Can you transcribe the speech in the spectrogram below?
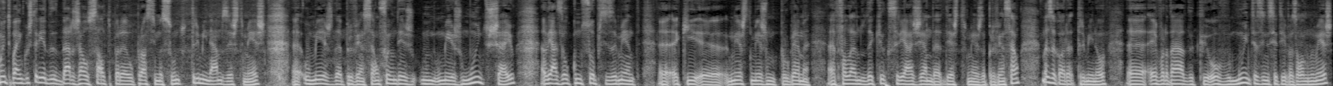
Muito bem, gostaria de dar já o salto para o próximo assunto. Terminamos este mês, uh, o mês da prevenção. Foi um, de, um, um, mês muito cheio. Aliás, ele começou precisamente uh, aqui uh, neste mesmo programa falando daquilo que seria a agenda deste mês da prevenção, mas agora terminou. é verdade que houve muitas iniciativas ao longo do mês,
